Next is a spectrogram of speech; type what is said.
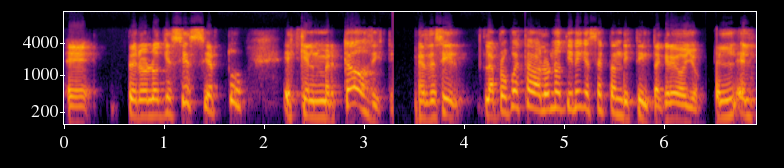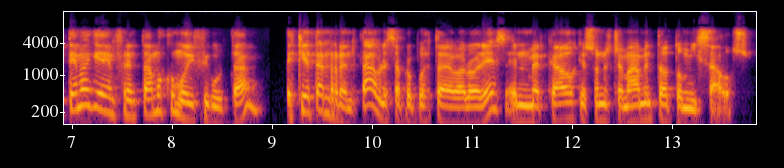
eh, pero lo que sí es cierto es que el mercado es distinto. Es decir, la propuesta de valor no tiene que ser tan distinta, creo yo. El, tema que enfrentamos como dificultad es que tan rentable esa propuesta de valor es en mercados que son extremadamente atomizados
